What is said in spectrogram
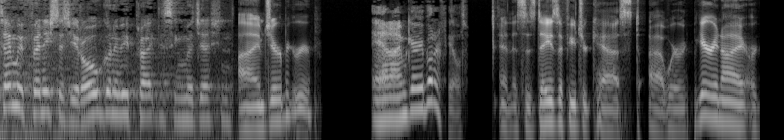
Time we finish this, you're all going to be practicing magicians. I'm Jeremy Greer, And I'm Gary Butterfield. and this is Days of Future Cast, uh, where Gary and I are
